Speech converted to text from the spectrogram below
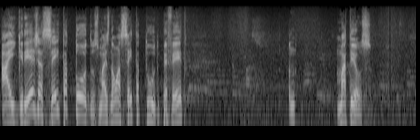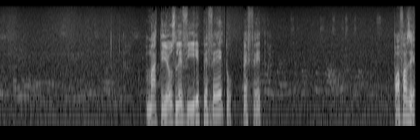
A igreja aceita todos, mas não aceita tudo. Perfeito? Mateus. Mateus, Levi, perfeito, perfeito. Pode fazer.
